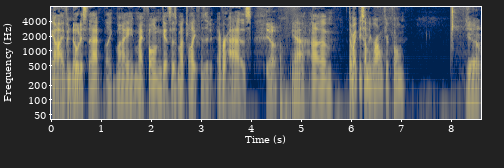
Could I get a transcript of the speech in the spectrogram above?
Yeah, I haven't noticed that. Like my my phone gets as much life as it ever has. yeah. Yeah. Um, there might be something Hmm. wrong with your phone. Yeah,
